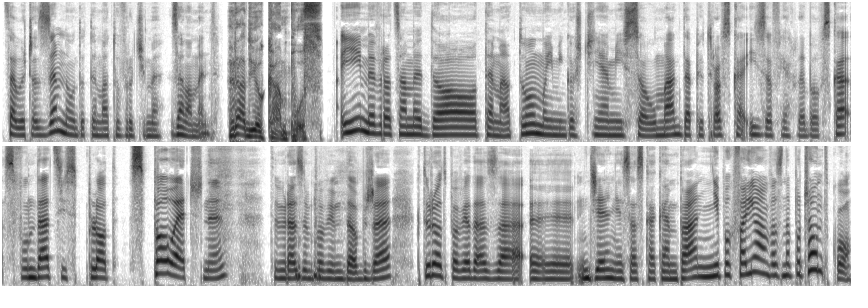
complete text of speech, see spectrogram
cały czas ze mną. Do tematu wrócimy za moment. Radio Campus. I my wracamy do tematu. Moimi gościniami są Magda Piotrowska i Zofia Chlebowska z Fundacji Splot Społeczny, tym razem powiem dobrze, który odpowiada za y, dzielnię Saska Kępa. Nie pochwaliłam was na początku,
